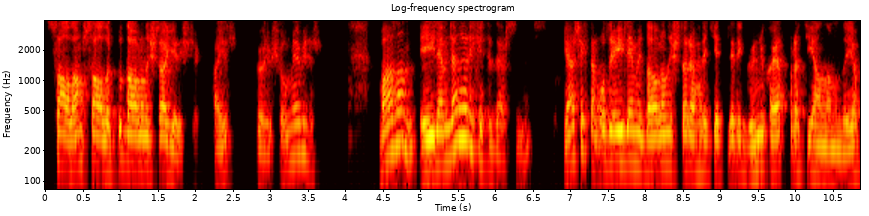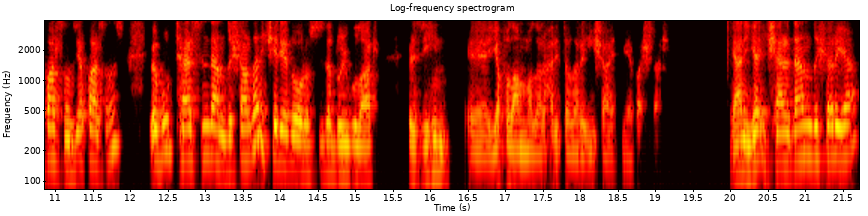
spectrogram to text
sağlam, sağlıklı davranışlar gelişecek. Hayır, böyle bir şey olmayabilir. Bazen eylemden hareket edersiniz. Gerçekten o da eylemi, davranışları, hareketleri günlük hayat pratiği anlamında yaparsınız, yaparsınız ve bu tersinden dışarıdan içeriye doğru sizde duygular ve zihin e, yapılanmaları, haritaları inşa etmeye başlar. Yani ya içeriden dışarıya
